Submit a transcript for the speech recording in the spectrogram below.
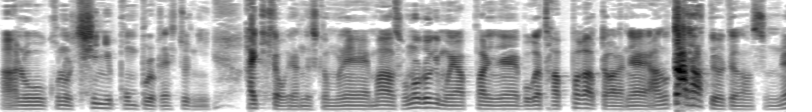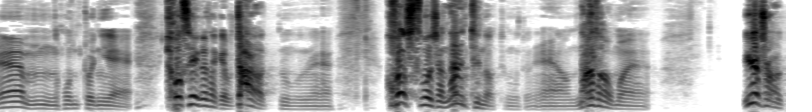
あの、この新日本プロレスに入ってきたわけなんですけどもね、まあ、その時もやっぱりね、僕はタッパがあったからね、あの、ダダって言われてたんですよね。うん、本当にね、虚勢がなきゃダダって思うね、この質問者何言ってんだって思ってね、なんだお前、よいしょっ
